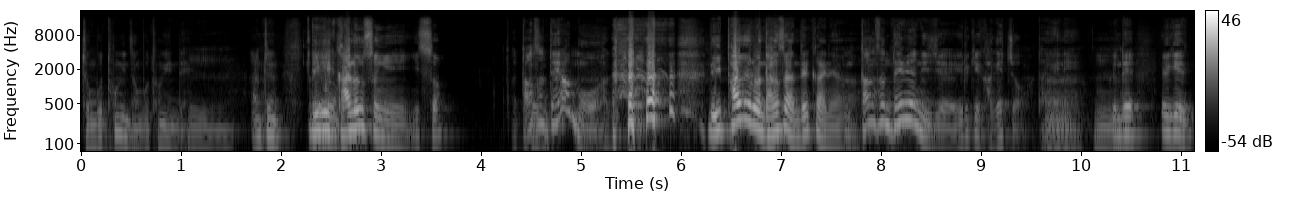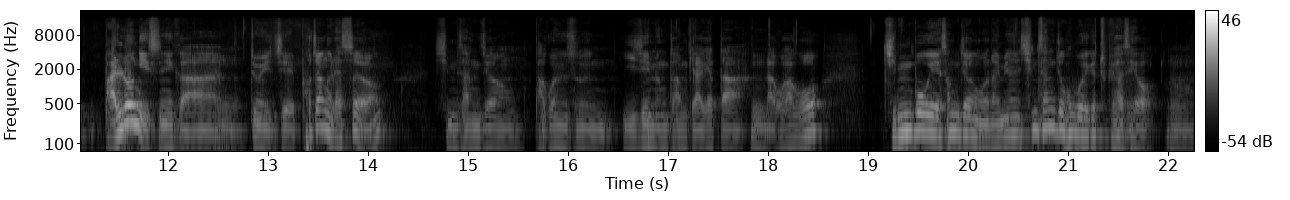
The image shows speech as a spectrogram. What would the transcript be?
정보통인 정보통인데 음. 아무튼 이게 가능성이 있어? 당선돼야 뭐 근데 이 판으로는 당선 안 될 거 아니야. 당선되면 이제 이렇게 가겠죠 당연히. 어, 음. 근데 이렇게 반론이 있으니까 좀 이제 포장을 했어요. 심상정, 박원순, 이재명도 함께 하겠다라고 하고 진보의 성장을 원하면 심상정 후보에게 투표하세요. 음.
